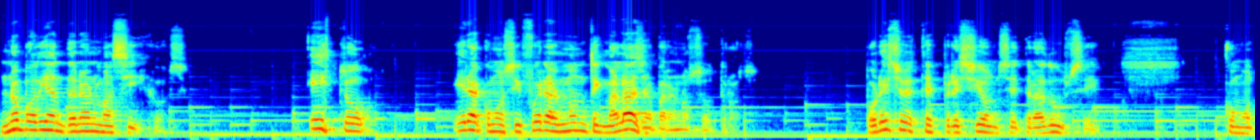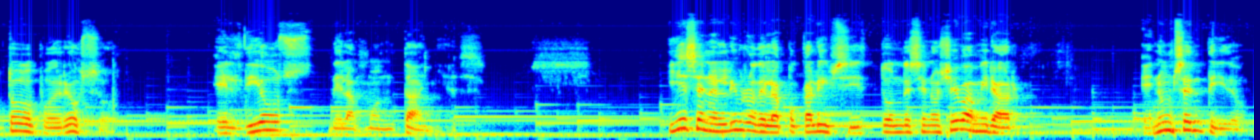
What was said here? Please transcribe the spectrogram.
no podían tener más hijos. Esto era como si fuera el monte Himalaya para nosotros. Por eso esta expresión se traduce como todopoderoso, el Dios de las montañas. Y es en el libro del Apocalipsis donde se nos lleva a mirar, en un sentido,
